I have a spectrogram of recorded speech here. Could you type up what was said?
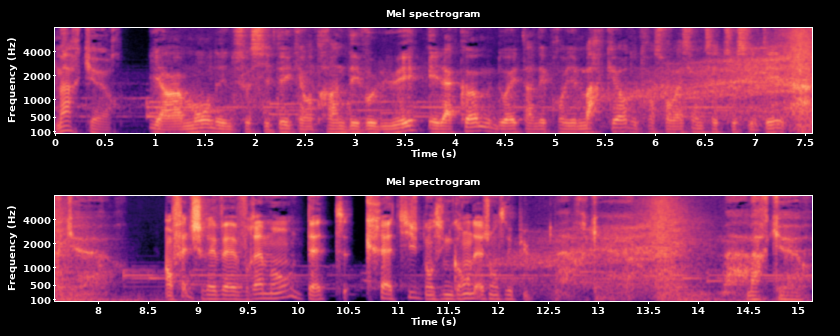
Marqueur. Il y a un monde et une société qui est en train d'évoluer et la com doit être un des premiers marqueurs de transformation de cette société. Marqueur. En fait, je rêvais vraiment d'être créatif dans une grande agence de pub. Marqueur. Marqueur.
